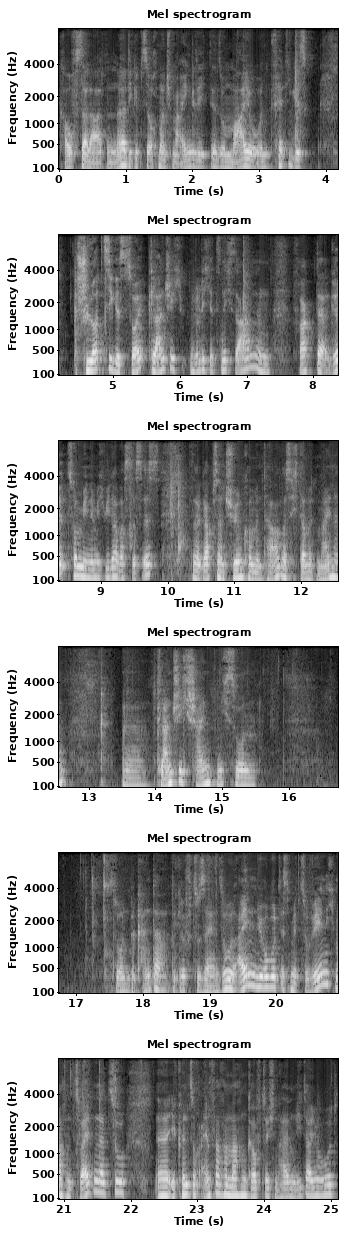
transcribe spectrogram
Kaufsalaten. Ne? Die gibt es ja auch manchmal eingelegt in so Mayo und fettiges, schlotziges Zeug. Klanschig will ich jetzt nicht sagen. Dann fragt der Grillzombie nämlich wieder, was das ist. Da gab es einen schönen Kommentar, was ich damit meine. Äh, klanschig scheint nicht so ein so ein bekannter Begriff zu sein. So, ein Joghurt ist mir zu wenig, mache einen zweiten dazu. Äh, ihr könnt es auch einfacher machen, kauft euch einen halben Liter Joghurt.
